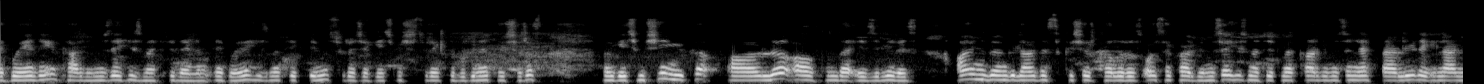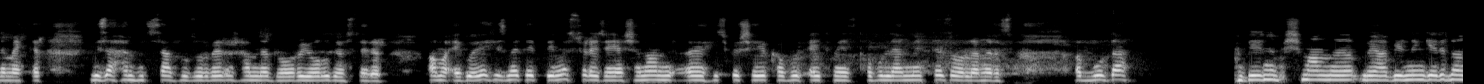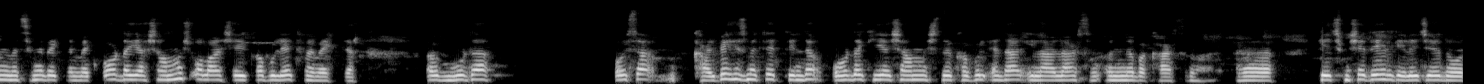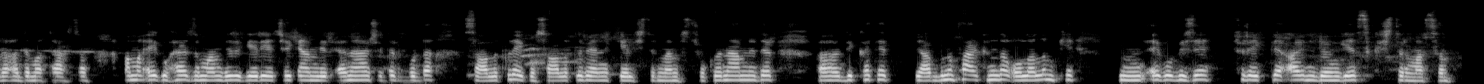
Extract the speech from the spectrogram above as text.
Egoya değil kalbimize hizmet edelim. Egoya hizmet ettiğimiz sürece geçmişi sürekli bugüne taşırız. Geçmişin yükü ağırlığı altında eziliriz. Aynı döngülerde sıkışır kalırız. Oysa kalbimize hizmet etmek, kalbimizin rehberliğiyle ilerlemektir. Bize hem içsel huzur verir hem de doğru yolu gösterir. Ama egoya hizmet ettiğimiz sürece yaşanan e, hiçbir şeyi kabul etmeyiz, kabullenmekte zorlanırız. Burada birinin pişmanlığı veya birinin geri dönmesini beklemek, orada yaşanmış olan şeyi kabul etmemektir. E, Burada oysa kalbe hizmet ettiğinde oradaki yaşanmışlığı kabul eder, ilerlersin, önüne bakarsın. E, Geçmişe değil geleceğe doğru adım atarsın. Ama ego her zaman bizi geriye çeken bir enerjidir. Burada sağlıklı ego, sağlıklı benlik geliştirmemiz çok önemlidir. E, Dikkat et, yani bunun farkında olalım ki m, ego bizi sürekli aynı döngüye sıkıştırmasın.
